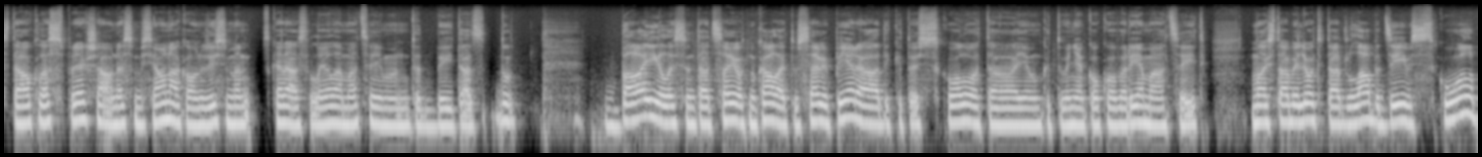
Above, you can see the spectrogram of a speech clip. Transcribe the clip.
stāvu klases priekšā un esmu visjaunākā, un visi man skatās ar lielām acīm. Tad bija tāds nu, bailes un tāds sajūta, nu, kā lai tu sevi pierādi, ka tu esi skolotāja un ka tu viņiem kaut ko vari iemācīt. Man liekas, tā bija ļoti laba dzīves skola.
